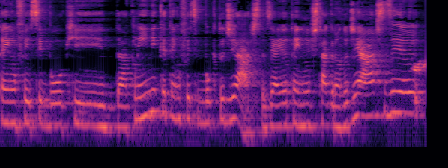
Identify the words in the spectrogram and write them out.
tenho um Facebook da clínica e tenho um Facebook do Diastas. E aí eu tenho o Instagram do Diastas e eu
